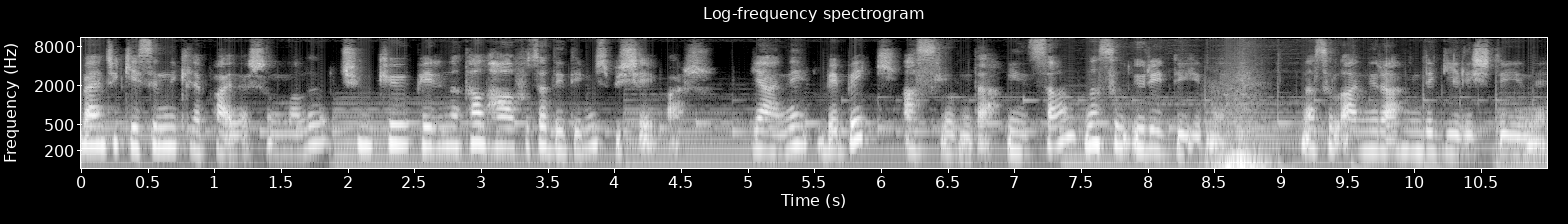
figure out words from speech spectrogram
Bence kesinlikle paylaşılmalı. Çünkü perinatal hafıza dediğimiz bir şey var. Yani bebek aslında insan nasıl ürediğini, nasıl anne rahminde geliştiğini,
